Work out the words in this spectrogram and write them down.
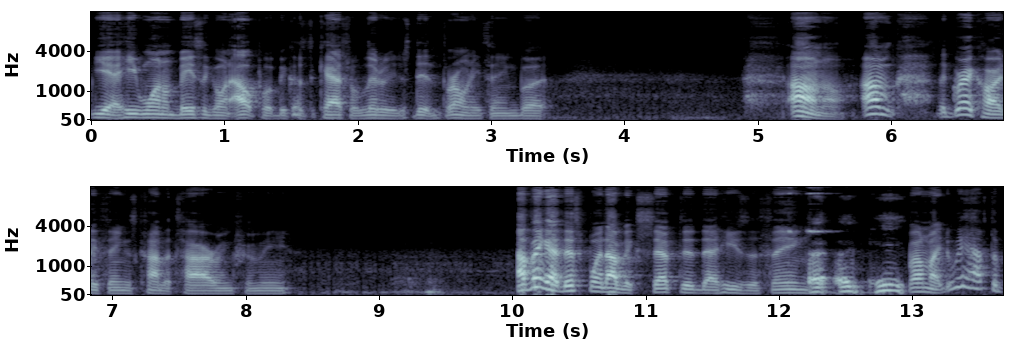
yeah, he won them basically on output because the Castro literally just didn't throw anything. But I don't know. I'm the Greg Hardy thing is kind of tiring for me. I think at this point I've accepted that he's a thing. I, I, he, But I'm like, do we have to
